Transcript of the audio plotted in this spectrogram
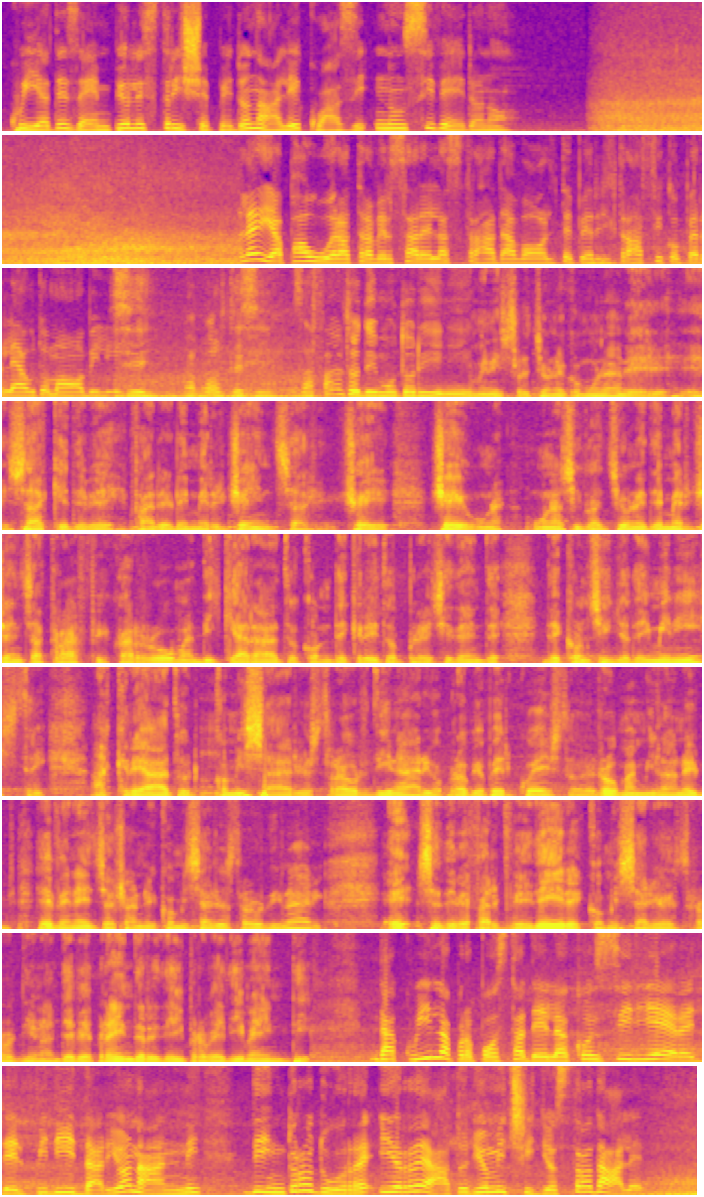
Qui ad esempio le strisce pedonali quasi non si vedono. Lei ha paura a attraversare la strada a volte per il traffico, per le automobili? Sì, a volte sì. Cosa fa? Tanto dei motorini. L'amministrazione comunale eh, sa che deve fare l'emergenza, c'è, c'è una, una, situazione di emergenza traffico a Roma, dichiarato con decreto il Presidente del Consiglio dei Ministri, ha creato il commissario straordinario proprio per questo, Roma, Milano e Venezia hanno il commissario straordinario e se deve far vedere il commissario straordinario, deve prendere dei provvedimenti. Da qui la proposta proposta del consigliere del PD Dario Nanni di introdurre il reato di omicidio stradale.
